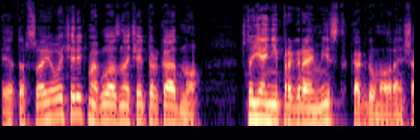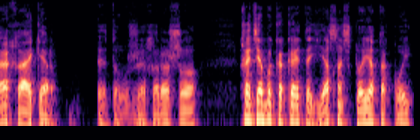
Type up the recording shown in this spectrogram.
Это, в свою очередь, могло означать только одно, что я не программист, как думал раньше, а хакер. Это уже хорошо. Хотя бы какая-то ясность, кто я такой.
